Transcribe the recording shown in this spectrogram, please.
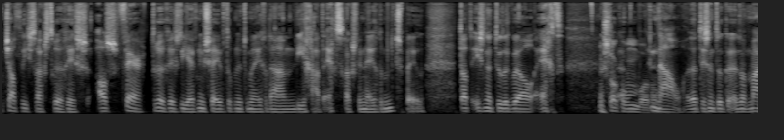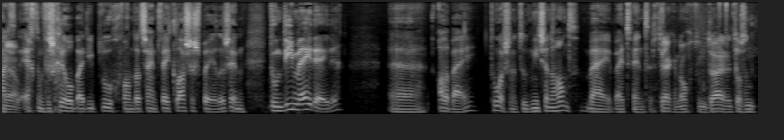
Chatley straks terug is... als Ver terug is, die heeft nu 70 minuten meegedaan... die gaat echt straks weer 90 minuten spelen. Dat is natuurlijk wel echt... Een slok om. Uh, nou, dat, is natuurlijk, dat maakt ja. echt een verschil bij die ploeg. Want dat zijn twee klassenspelers. En toen die meededen, uh, allebei... Toen was er natuurlijk niets aan de hand bij, bij Twente. Sterker nog, toen draaide het als een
